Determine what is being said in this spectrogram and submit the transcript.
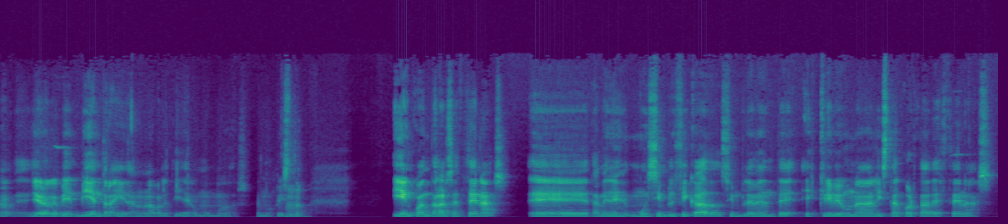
Yo creo que bien, bien traída, ¿no? La coletilla como modos, hemos visto. Mm. Y en cuanto a las escenas, eh, también es muy simplificado. Simplemente escribe una lista corta de escenas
